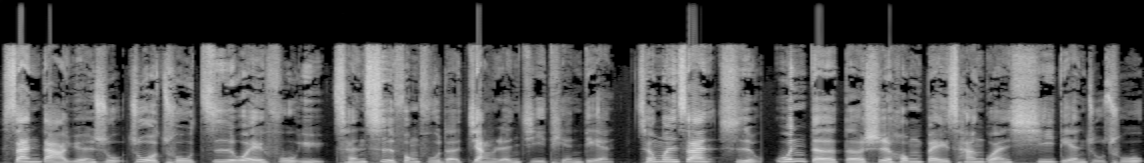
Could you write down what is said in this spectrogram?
三大元素，做出滋味富裕、层次丰富的匠人级甜点。陈文山是温德德式烘焙餐馆西点主厨，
